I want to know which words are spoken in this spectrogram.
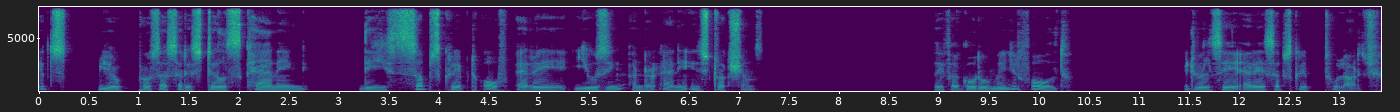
it's your processor is still scanning the subscript of array using under any instructions. So if I go to major fault it will say array subscript too large.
